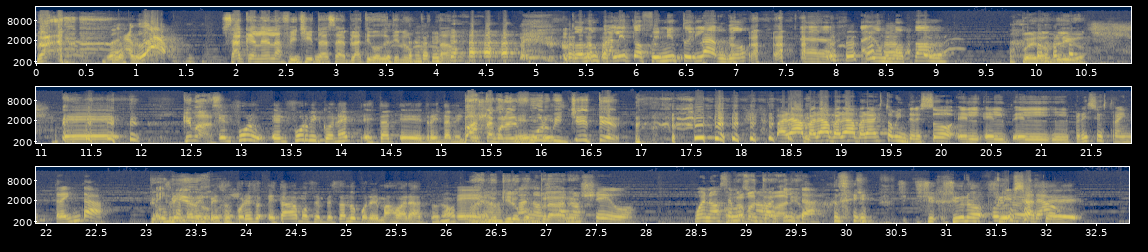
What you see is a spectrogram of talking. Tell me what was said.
Claro. Sáquenle la fichita esa de plástico que tiene un costado. Y con un palito finito y largo eh, hay un botón. Por el ombligo. Eh, ¿Qué más? el, Fur- el Furby Connect está eh, 30 mil ¡Basta con el Furby, Chester! Pará, pará, pará, pará, esto me interesó. ¿El, el- el- el precio es trein- 30? Tengo 30 mil pesos. Por eso estábamos empezando por el más barato, ¿no? Pero lo quiero ya no- comprar. ya no llego. Bueno, hacemos Compramos una vaquita. Sí. Si, uno, si, uno es, Yarao. eh,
